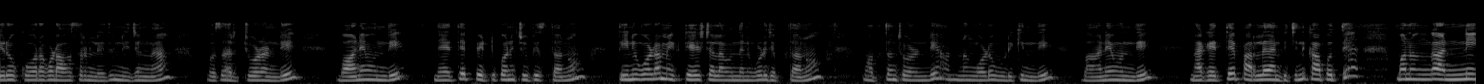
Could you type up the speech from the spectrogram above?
ఏరో కూర కూడా అవసరం లేదు నిజంగా. ఒకసారి చూడండి. బాగానే ఉంది. నేనైతే పెట్టుకొని చూపిస్తాను. తిని కూడా మీకు టేస్ట్ ఎలా ఉందని కూడా చెప్తాను. మొత్తం చూడండి. అన్నం కూడా ఉడికింది. బాగానే ఉంది. నాకైతే పర్లేదు అనిపించింది. కాకపోతే మనం ఇంకా అన్నీ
